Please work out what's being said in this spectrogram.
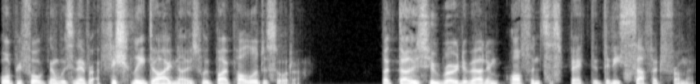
Aubrey Faulkner was never officially diagnosed with bipolar disorder, but those who wrote about him often suspected that he suffered from it.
